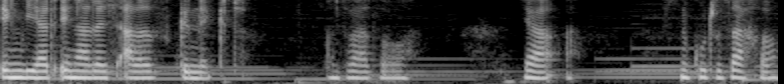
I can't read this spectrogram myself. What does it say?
irgendwie hat innerlich alles genickt. Und es war so, ja, ist eine gute Sache.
